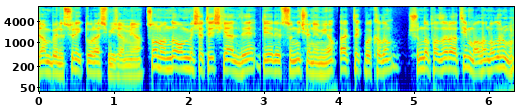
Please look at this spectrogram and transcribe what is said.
alacağım. Böyle sürekli uğraşmayacağım ya. Sonunda 15 ateş geldi. Diğer efsunun hiç önemi yok. Taktık bakalım. Şunu da pazara atayım mı? Alan olur mu?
